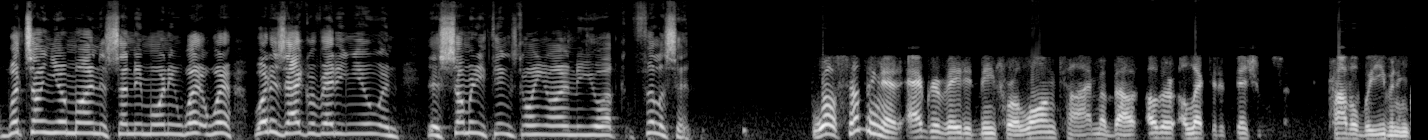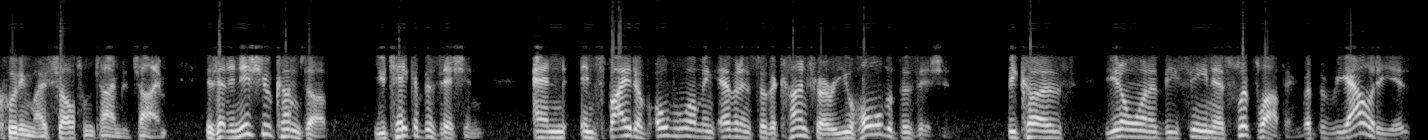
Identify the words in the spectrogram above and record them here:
What's on your mind this Sunday morning? What what what is aggravating you? And there's so many things going on in New York. Fill us in. Well, something that aggravated me for a long time about other elected officials, probably even including myself from time to time, is that an issue comes up, you take a position, and in spite of overwhelming evidence to the contrary, you hold the position because you don't want to be seen as flip-flopping. But the reality is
